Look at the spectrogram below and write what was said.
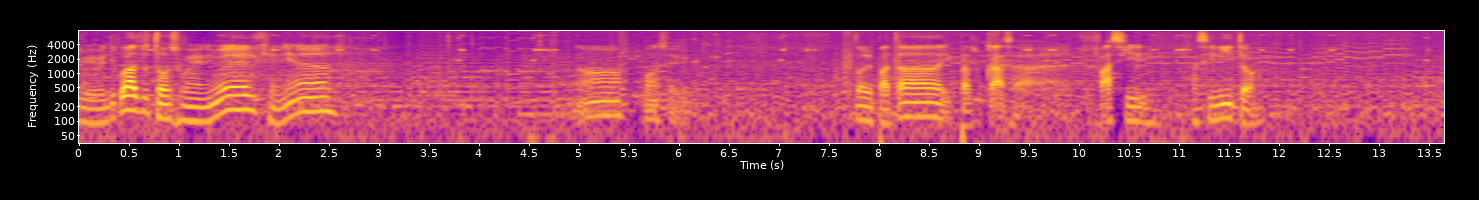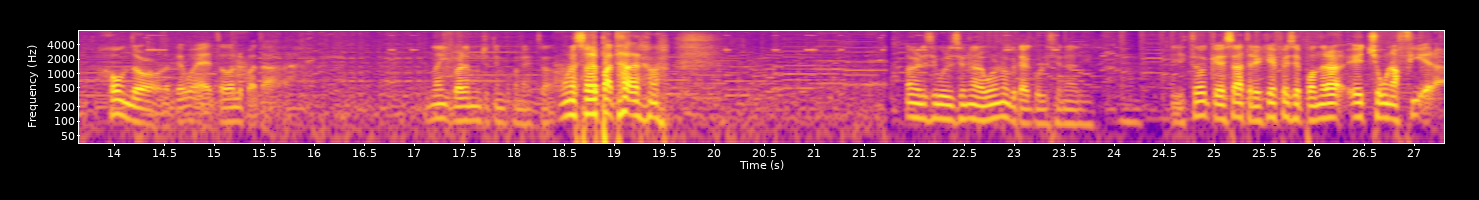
24, todos suben de nivel, genial. No, vamos a seguir. Doble patada y para su casa. Fácil, facilito. Hondor, de vuelta, doble patada. No hay que perder mucho tiempo con esto. Una sola patada, no. A ver si evoluciona alguno, no creo que evolucione alguien. Listo, qué desastre. El jefe se pondrá hecho una fiera.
